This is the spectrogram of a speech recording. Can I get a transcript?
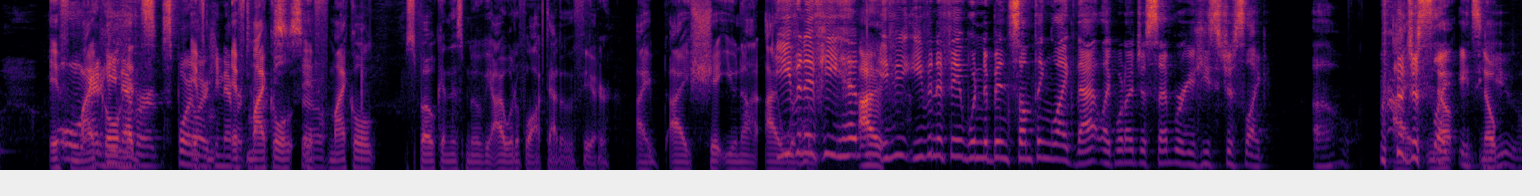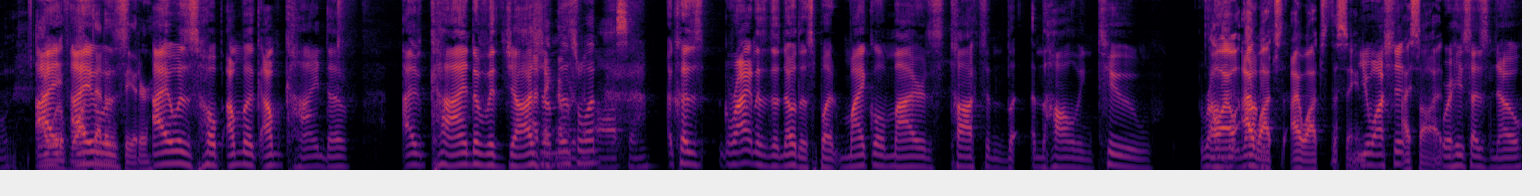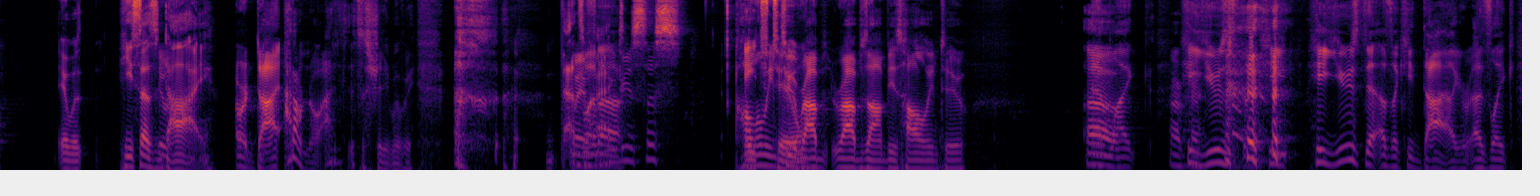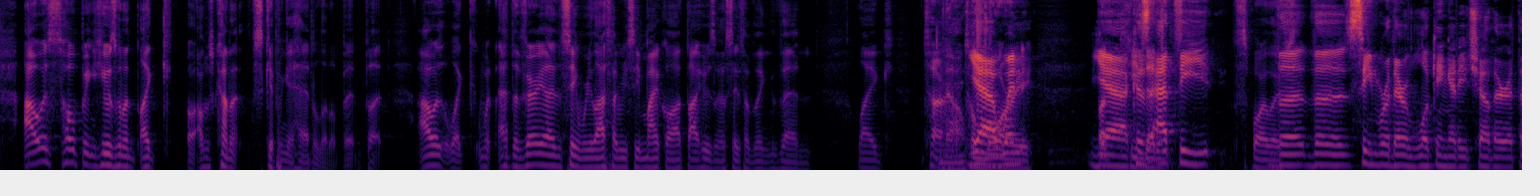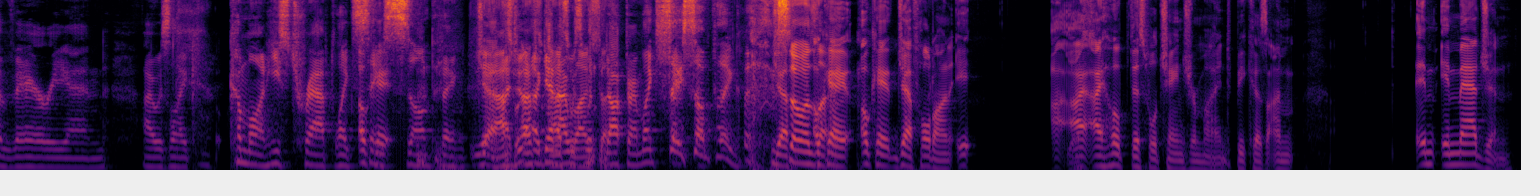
if Oh, Michael had never- spoiler, if, he never if talks, Michael so- if Michael spoke in this movie, I would have walked out of the theater. I I shit you not. I even if he had I- if he, even if it wouldn't have been something like that like what i just said where he's just like oh I- just nope, like it's nope. you I would have walked out was, of the theater. I was hope. I'm like I'm kind of. I'm kind of with I Josh think on this one. awesome because Ryan doesn't know this, but Michael Myers talked in the, in the Halloween two. oh, Rob- I, I watched I watched the scene. You watched it? I saw it. Where he says no It was he says was- die. or die. I don't know. I, it's a shitty movie. That's wait what, what uh, movie is this Halloween H2. two. Rob Rob Zombie's Halloween two. oh and like okay. he used the, he he used it as like he died, like as like I was hoping he was gonna like. I was kind of skipping ahead a little bit, but I was like when, at the very end scene where last time you see Michael, I thought he was gonna say something then, like to, No. to Yeah, Laurie. when- yeah, because at the spoilers. the the scene where they're looking at each other at the very end, I was like, "Come on, he's trapped! Like, say Okay. something." Yeah, I that's- ju- that's- again, that's I was what I with the doctor. I'm like, "Say something!" Jeff, So is that- okay, okay, Jeff, hold on. It, I, I hope this will change your mind because I'm. Im- imagine,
